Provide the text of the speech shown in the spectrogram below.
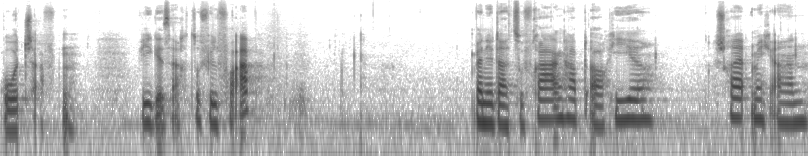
Botschaften. Wie gesagt, so viel vorab. Wenn ihr dazu Fragen habt, auch hier, schreibt mich an.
